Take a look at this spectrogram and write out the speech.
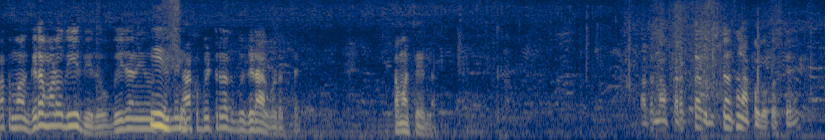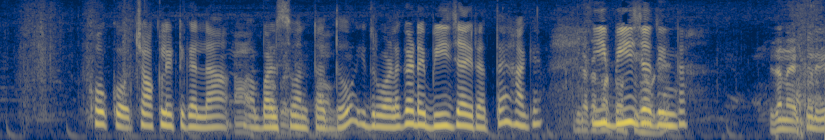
ಮತ್ತು ಮ- ಗಿಡ ಮಾಡೋದು ಈಸಿ ಇದು. ಬೀಜ ನೀವು Easy. ಹಾಕಿಬಿಟ್ರೆ ಅದು ಗಿಡ ಆಗ್ಬಿಡುತ್ತೆ. ಸಮಸ್ಯೆ ಇಲ್ಲ. ಅದನ್ನ ನಾವು ಕರೆಕ್ಟಾಗಿ ಡಿಸ್ಟೆನ್ಸ್ ಹಾಕೋಬೇಕು ಅಷ್ಟೇ. ಖೋಖೋ ಚಾಕ್ಲೇಟ್ಗೆಲ್ಲ ಹಾ, ಬಳಸುವಂಥದ್ದು. ಇದ್ರ ಒಳಗಡೆ ಬೀಜ ಇರುತ್ತೆ ಹಾಗೆ ಬೀಜ ಈ ಬೀಜದಿಂದ ಇದನ್ನ ಆಕ್ಚುಲಿ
